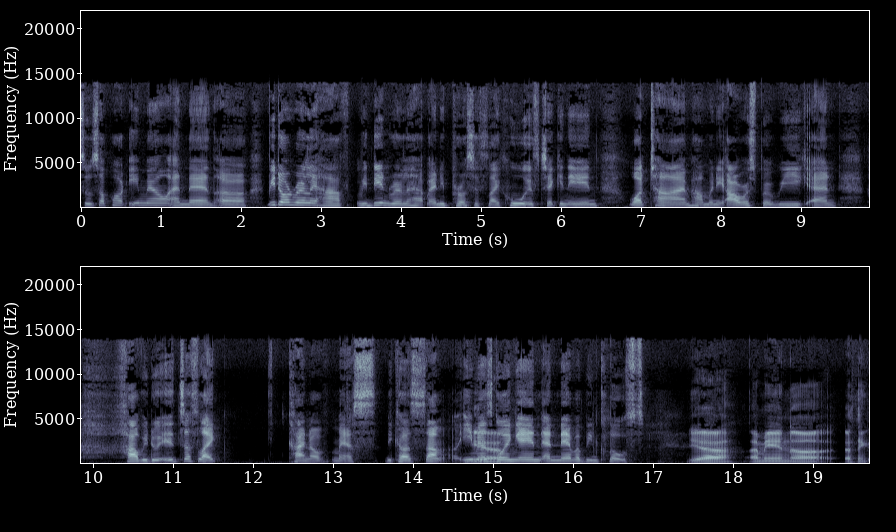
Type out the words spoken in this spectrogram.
to support email. And then uh we don't really have we didn't really have any process like who is checking in what time how many hours per week and how we do it. It's just like kind of mess because some emails Yeah. going in and never been closed. Yeah, I mean, uh, I think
